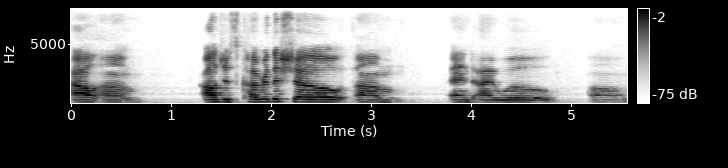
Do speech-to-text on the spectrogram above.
I'll um, I'll just cover the show, um, and I will um,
